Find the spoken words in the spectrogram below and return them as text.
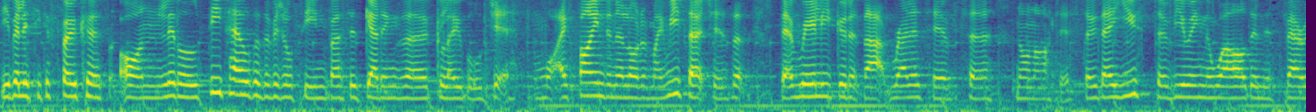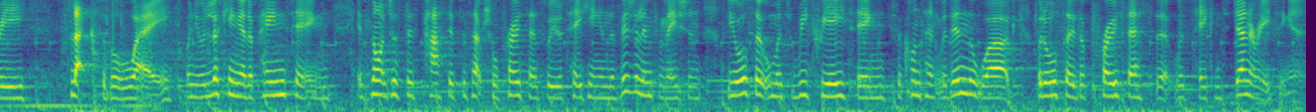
the ability to focus on little details of the visual scene versus getting the global gist. And what I find in a lot of my research is that they're really good at that relative to non-artists. So they're used to viewing the world in this very flexible way. When you're looking at a painting, it's not just this passive perceptual process where you're taking in the visual information, but you're also almost recreating the content within the work, but also the process that was taken to generating it.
